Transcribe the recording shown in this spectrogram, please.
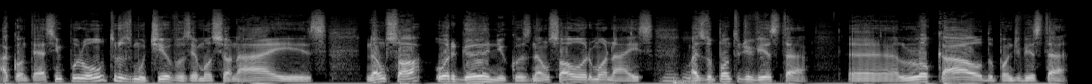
acontecem por outros motivos emocionais, não só orgânicos, não só hormonais, uhum. mas do ponto de vista uh, local, do ponto de vista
